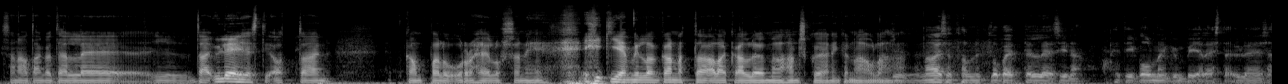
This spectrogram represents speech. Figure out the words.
sanotaanko tälle, tai yleisesti ottaen kamppailuurheilussa, niin ikiä milloin kannattaa alkaa lyömään hanskoja niin naulaansa. Naisethan nyt lopettelee siinä heti 30 jäljestä yleensä,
